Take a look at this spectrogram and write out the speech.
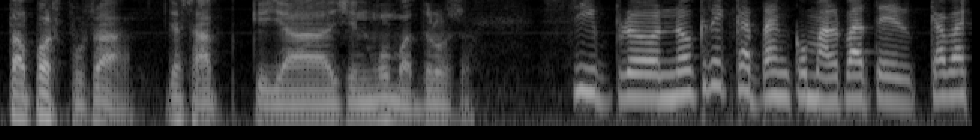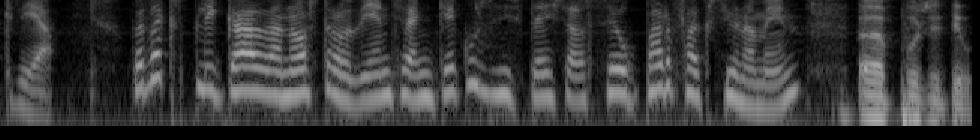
te'l pots posar. Ja sap que hi ha gent molt mandrosa. Sí, però no crec que tant com el vàter que va crear. Pot explicar a la nostra audiència en què consisteix el seu perfeccionament? Uh, positiu.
